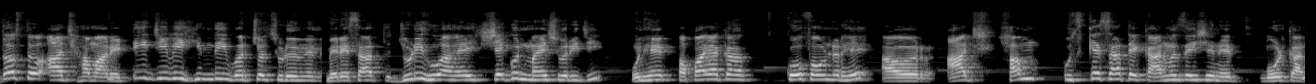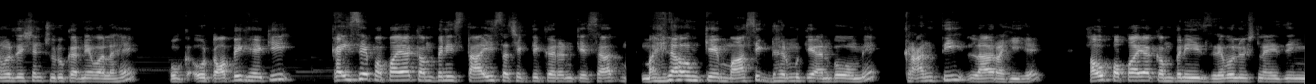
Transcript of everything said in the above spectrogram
दोस्तों आज हमारे टीजीवी हिंदी वर्चुअल स्टूडियो में मेरे साथ जुड़ी हुआ है शेगुन महेश्वरी जी। उन्हें पपाया का को फाउंडर है और आज हम उसके साथ एक कॉन्वर्जेशन है बोल्ड कॉन्वर्जेशन शुरू करने वाला है। वो, वो टॉपिक है कि कैसे पपाया कंपनी स्थायी सशक्तिकरण के साथ महिलाओं के मासिक धर्म के अनुभवों में क्रांति ला रही है। How papaya company is revolutionizing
